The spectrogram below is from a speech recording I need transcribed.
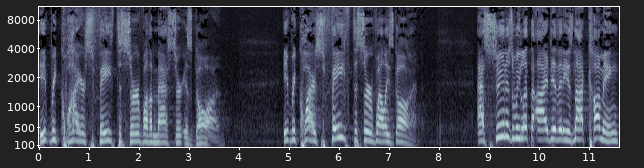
It requires faith to serve while the master is gone. It requires faith to serve while he's gone. As soon as we let the idea that he is not coming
